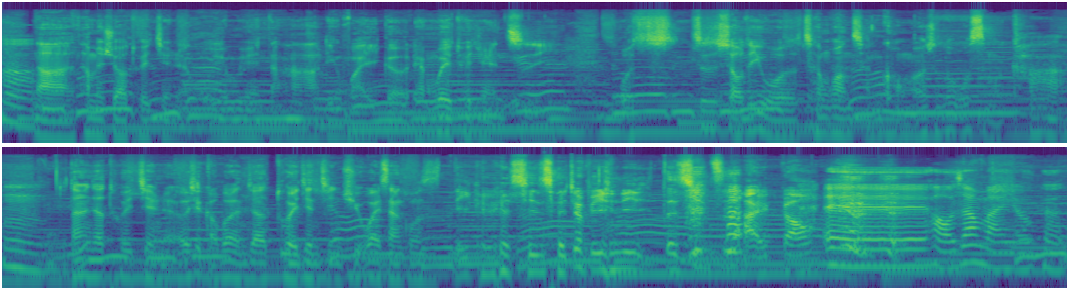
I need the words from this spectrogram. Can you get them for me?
嗯，那他们需要推荐人，我愿不愿意当他另外一个两位推荐人之一？我是这是小弟我诚惶诚恐，我想说我什么咖、啊？嗯，当人家推荐人，而且搞不好人家推荐进去外商公司，第一个月薪水就比你的薪资还高。诶、好像蛮有可能。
